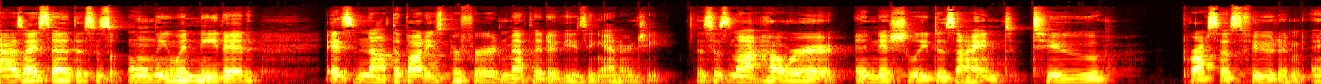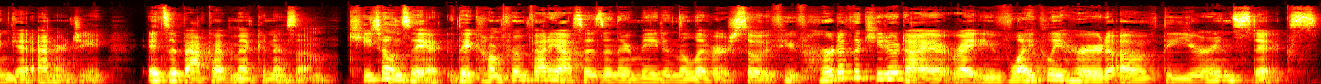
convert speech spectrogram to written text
As I said, this is only when needed. It's not the body's preferred method of using energy. This is not how we're initially designed to process food and, and get energy. It's a backup mechanism. Ketones, they, they come from fatty acids and they're made in the liver. So if you've heard of the keto diet, right, you've likely heard of the urine sticks.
